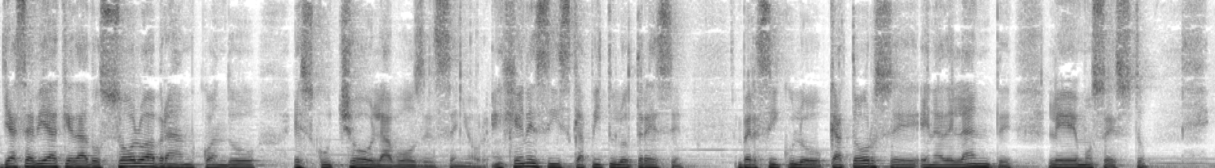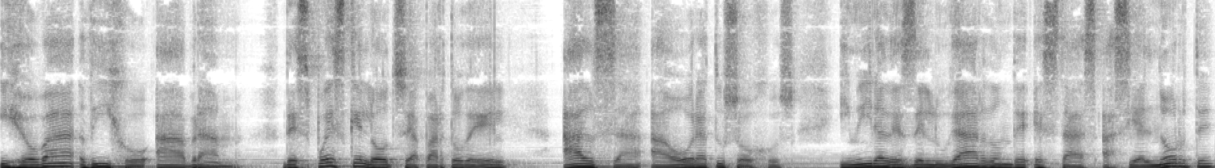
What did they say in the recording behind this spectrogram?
Ya se había quedado solo Abraham cuando escuchó la voz del Señor. En Génesis capítulo 13, versículo 14 en adelante, leemos esto. Y Jehová dijo a Abraham, después que Lot se apartó de él, alza ahora tus ojos y mira desde el lugar donde estás hacia el norte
